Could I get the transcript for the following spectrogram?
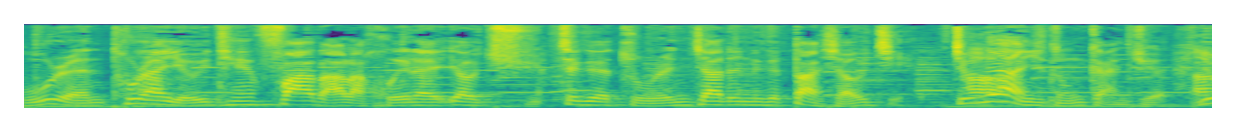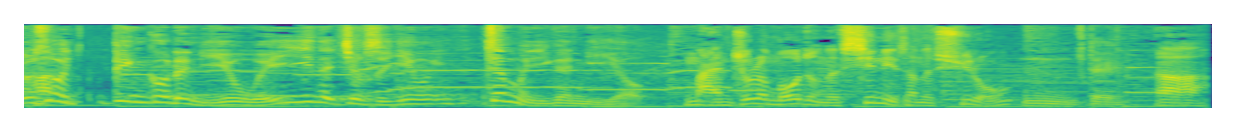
仆人突然有一天发达了，回来要娶这个主人家的那个大小姐，就那样一种感觉。有时候并购的理由唯一的就是因为这么一个理由，满足了某种的心理上的虚荣。嗯，对啊，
